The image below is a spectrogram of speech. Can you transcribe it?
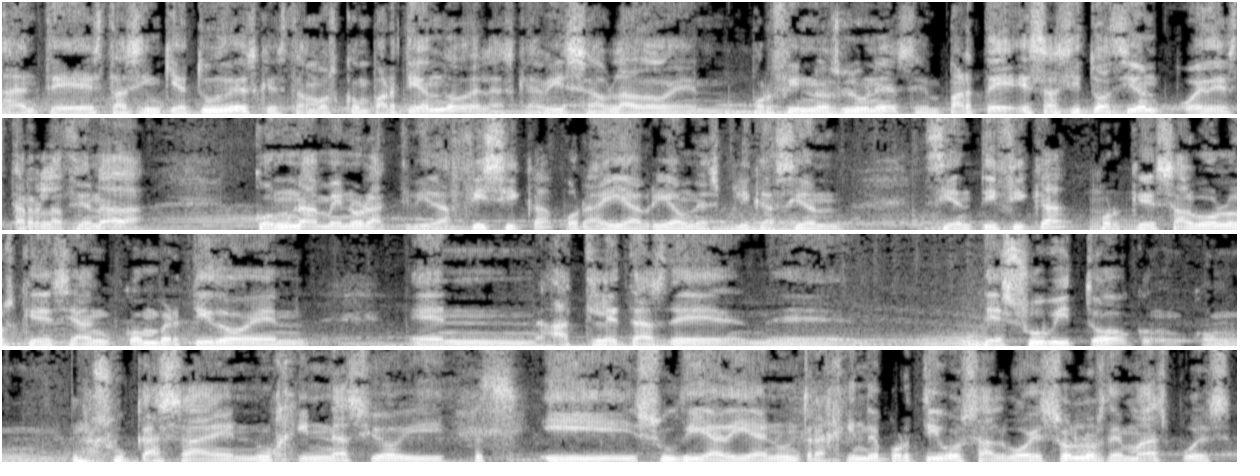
ante estas inquietudes que estamos compartiendo, de las que habéis hablado en Por fin no es lunes. En parte, esa situación puede estar relacionada con una menor actividad física, por ahí habría una explicación científica, porque salvo los que se han convertido en, en atletas de, de, súbito, con, su casa en un gimnasio y, y, su día a día en un trajín deportivo, salvo eso, los demás, pues,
